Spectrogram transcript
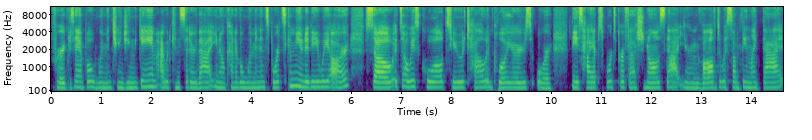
for example, Women And changing the Game. I would consider that, you know, kind of a women in sports community we are. So it's always cool to tell employers or these high up sports professionals that you're involved with something like that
